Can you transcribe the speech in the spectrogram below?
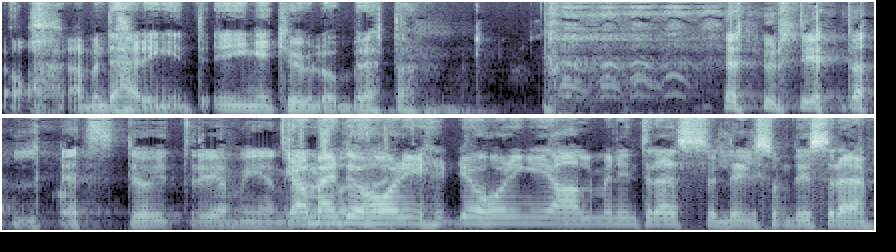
Ja, men det här är inget, inget kul att berätta. är du redan less? Du har ju tre meningar. Ja, men du har, du har inget allmän intresse. Det är, liksom, det är sådär...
